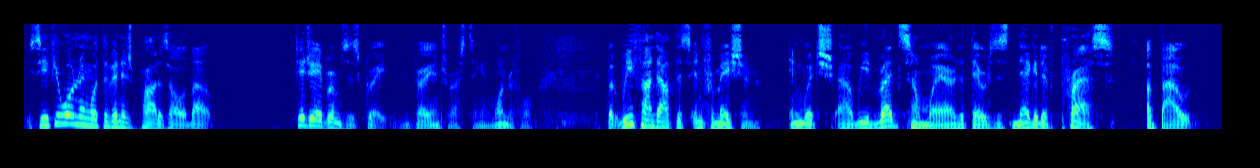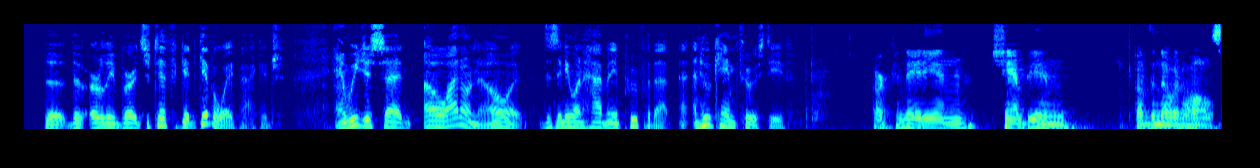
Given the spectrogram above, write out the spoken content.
You see, if you're wondering what the Vintage Pod is all about, J.J. Abrams is great and very interesting and wonderful. But we found out this information in which uh, we had read somewhere that there was this negative press about the, the early bird certificate giveaway package. And we just said, oh, I don't know. Uh, Does anyone have any proof of that? And who came through, Steve? Our Canadian champion of the know-it-alls.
